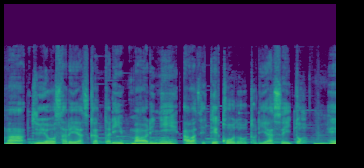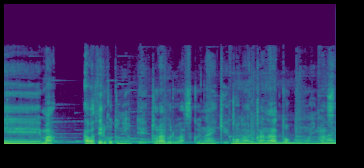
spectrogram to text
まあ受容されやすかったり周りに合わせて行動を取りやすいと、うん、えー、まあ合わせることによってトラブルは少ない傾向があるかなと思います。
